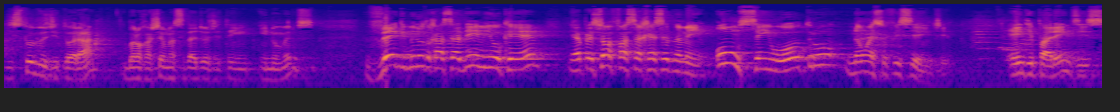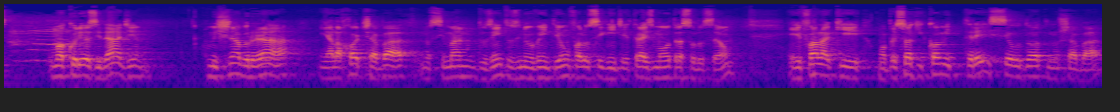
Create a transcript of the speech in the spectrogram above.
de estudos de Torá. Baruch Hashem, na cidade hoje tem inúmeros. Veg Milut Hassadim e o que? E a pessoa faça Hesed também. Um sem o outro não é suficiente. Entre parênteses, uma curiosidade, o Mishnah Brurah, em Alachot Shabbat, no Siman 291, fala o seguinte, ele traz uma outra solução. Ele fala que uma pessoa que come três seudot no Shabbat,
